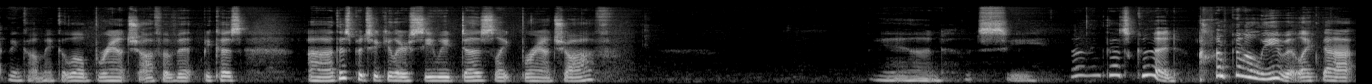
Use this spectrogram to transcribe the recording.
I think I'll make a little branch off of it because uh, this particular seaweed does like branch off. And let's see, I think that's good. I'm going to leave it like that.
